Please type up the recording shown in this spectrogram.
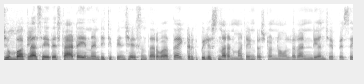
జుంబా క్లాస్ అయితే స్టార్ట్ అయిందండి. టిఫిన్ చేసిన తర్వాత ఇక్కడికి పిలుస్తున్నారనమాట. ఇంట్రెస్ట్ ఉన్న వాళ్ళు రండి అని చెప్పేసి.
